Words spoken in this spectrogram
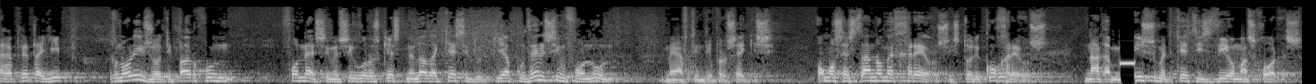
Αγαπητέ Ταγίπ, γνωρίζω ότι υπάρχουν φωνές, είμαι σίγουρος και στην Ελλάδα και στην Τουρκία που δεν συμφωνούν με αυτήν την προσέγγιση. Όμως αισθάνομαι χρέος, ιστορικό χρέος, να αγαπήσουμε και τις δύο μας χώρες.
